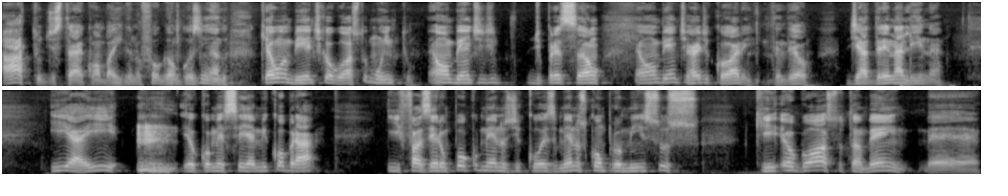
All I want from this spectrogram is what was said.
ato de estar com a barriga no fogão cozinhando, que é um ambiente que eu gosto muito. É um ambiente de, de pressão, é um ambiente hardcore, entendeu? De adrenalina. E aí eu comecei a me cobrar e fazer um pouco menos de coisa, menos compromissos, que eu gosto também é,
